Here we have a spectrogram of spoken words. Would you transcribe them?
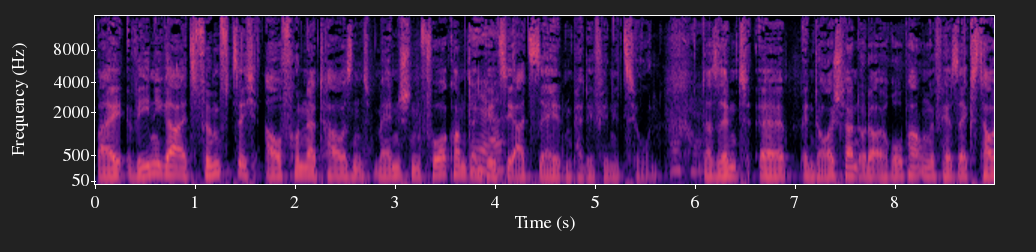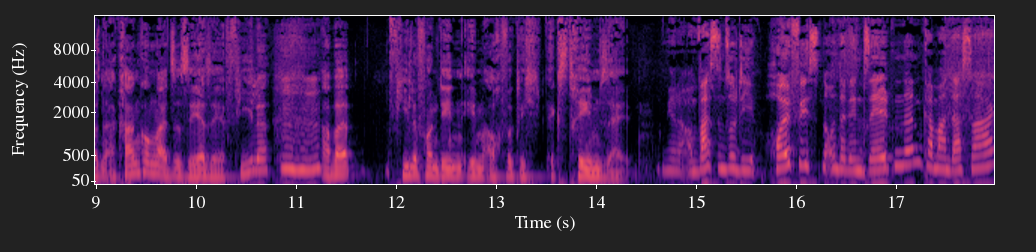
bei weniger als 50 auf 100.000 Menschen vorkommt, dann ja. gilt sie als selten per Definition. Okay. Da sind äh, in Deutschland oder Europa ungefähr 6.000 Erkrankungen, also sehr, sehr viele. Mhm. Aber viele von denen eben auch wirklich extrem selten. Genau. Und was sind so die häufigsten unter den seltenen? Kann man das sagen?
